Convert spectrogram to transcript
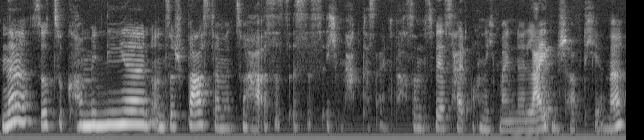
ne, so zu kombinieren und so Spaß damit zu haben. Es ist, es ist, ich mag das einfach, sonst wäre es halt auch nicht meine Leidenschaft hier. Ne?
